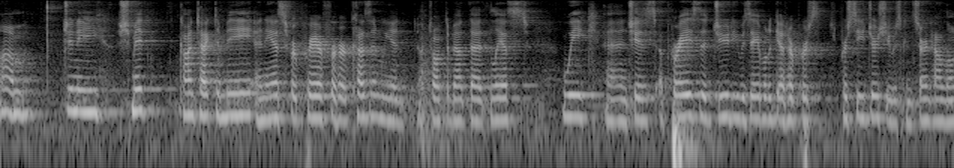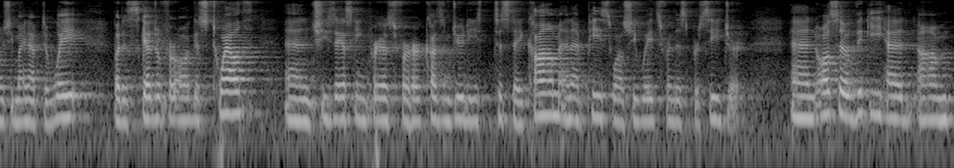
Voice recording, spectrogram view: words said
Um, Ginny Schmidt contacted me and asked for prayer for her cousin. We had uh, talked about that last week, and she has appraised that Judy was able to get her pr- procedure. She was concerned how long she might have to wait, but it's scheduled for August 12th, and she's asking prayers for her cousin Judy to stay calm and at peace while she waits for this procedure. And also, Vicky had um,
